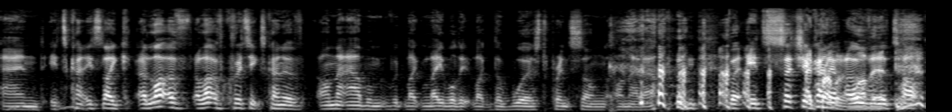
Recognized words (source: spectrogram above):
And it's kind of, it's like a lot of a lot of critics kind of on that album would like labeled it like the worst Prince song on that album. But it's such a I'd kind of over the top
